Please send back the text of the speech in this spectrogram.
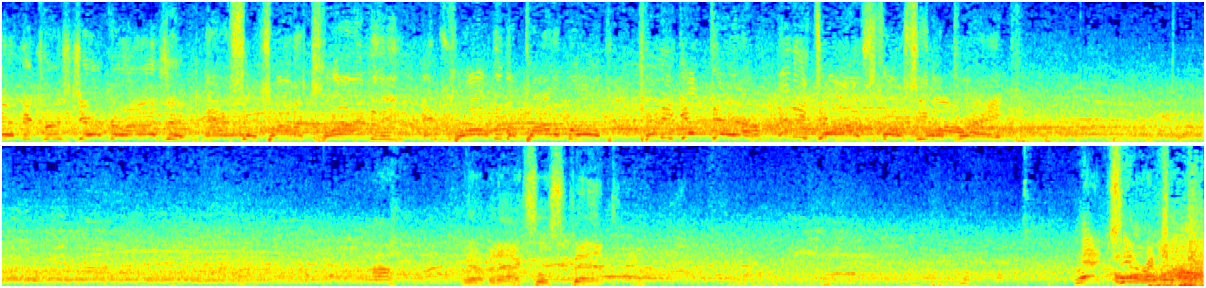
and Chris Jericho has him. Axel trying to climb to the and crawl to the bottom rope. Can he get there? And he does, forcing the break. Ah. Yeah, but Axel spent. And Jericho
